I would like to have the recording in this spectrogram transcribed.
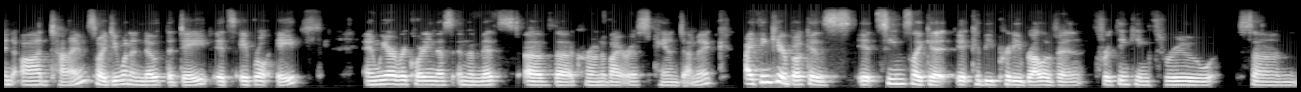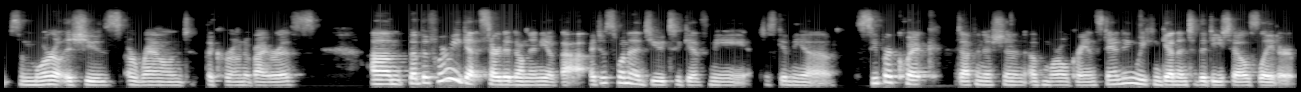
an odd time. So I do want to note the date. It's April 8th, and we are recording this in the midst of the coronavirus pandemic. I think your book is, it seems like it, it could be pretty relevant for thinking through some, some moral issues around the coronavirus um, but before we get started on any of that, I just wanted you to give me just give me a super quick definition of moral grandstanding. We can get into the details later.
